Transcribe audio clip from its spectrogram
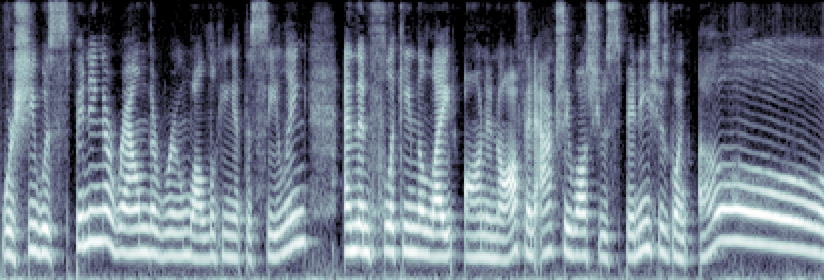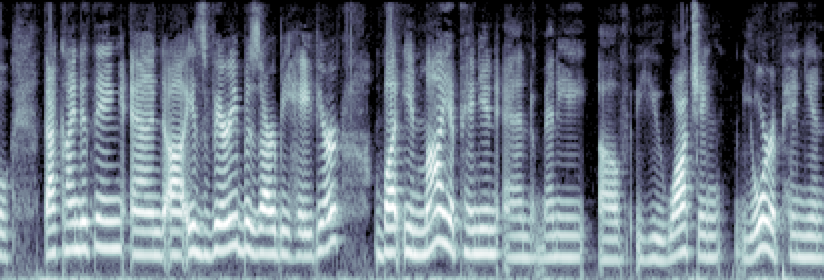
where she was spinning around the room while looking at the ceiling and then flicking the light on and off. And actually, while she was spinning, she was going, oh, that kind of thing. And uh, it's very bizarre behavior. But in my opinion, and many of you watching, your opinion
